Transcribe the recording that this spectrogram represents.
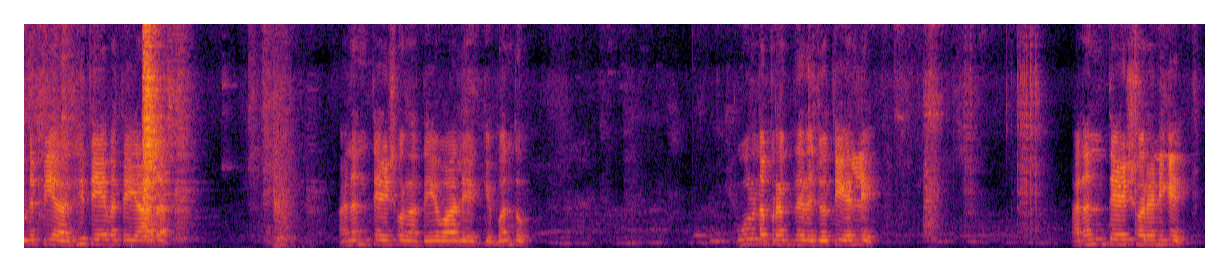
ಉಡುಪಿಯ ಅಧಿದೇವತೆಯಾದ ಅನಂತೇಶ್ವರ ದೇವಾಲಯಕ್ಕೆ ಬಂದು ಪೂರ್ಣ ಪ್ರಜ್ಞರ ಜೊತೆಯಲ್ಲಿ ಅನಂತೇಶ್ವರನಿಗೆ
